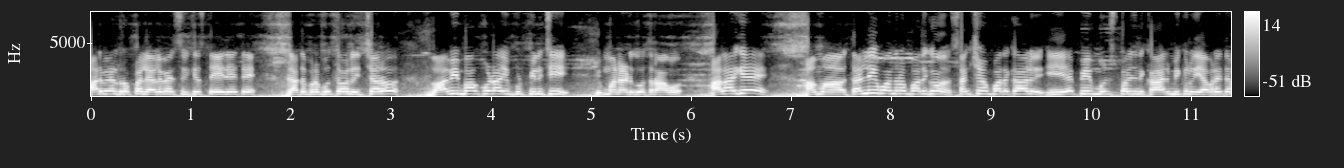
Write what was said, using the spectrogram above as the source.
ఆరు వేల రూపాయలు ఎలవెన్స్కి ఇస్తే ఏదైతే గత ప్రభుత్వాలు ఇచ్చారో అవి మాకు కూడా ఇప్పుడు పిలిచి ఇమ్మని అడుగుతున్నాము. అలాగే మా తల్లి వందన పథకం సంక్షేమ పథకాలు ఈ ఏపీ మున్సిపాలిటీ కార్మికులు ఎవరైతే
